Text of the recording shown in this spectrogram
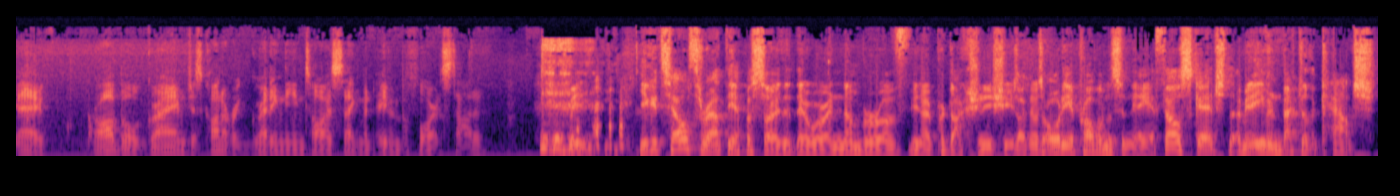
yeah, Rob or Graham just kind of regretting the entire segment even before it started. I mean, you could tell throughout the episode that there were a number of you know production issues. Like there was audio problems in the AFL sketch. I mean, even back to the couch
